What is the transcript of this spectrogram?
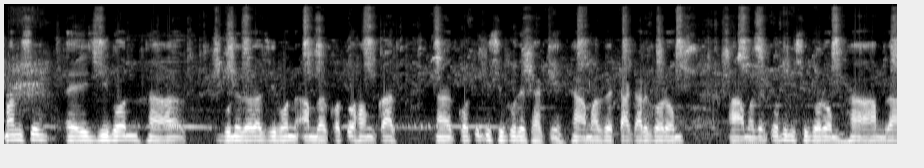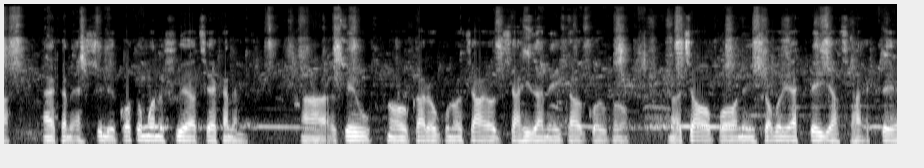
মানুষের এই জীবন গুণে ধরা জীবন, আমরা কত অহংকার কত কিছু করে থাকি। হ্যাঁ আমাদের টাকার গরম আমাদের কত কিছু গরম হ্যাঁ আমরা এখানে অ্যাকচুয়ালি কত মানুষ শুয়ে আছে এখানে। কেউ কারও কোনো চা- চাহিদা নেই, কারও কোনো চাওয়া পাওয়া নেই, সবারই একটাই আছে একটাই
